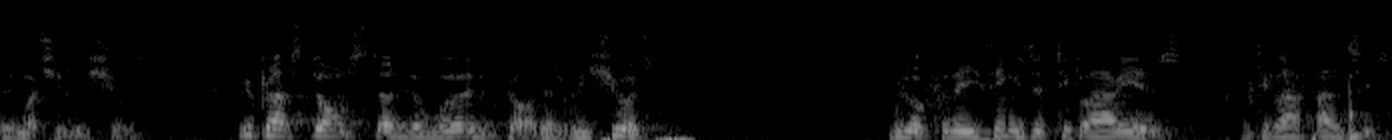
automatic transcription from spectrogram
as much as we should. We perhaps don't study the Word of God as we should. We look for the things that tickle our ears and tickle our fancies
